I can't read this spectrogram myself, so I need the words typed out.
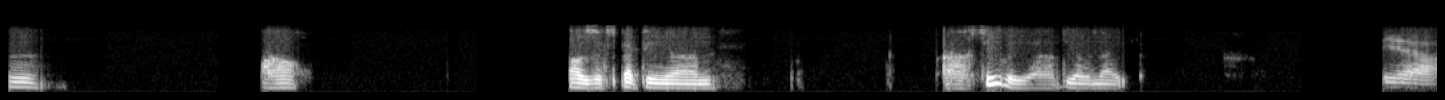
Hmm. Wow. I was expecting um Seeley uh the other night. Yeah.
